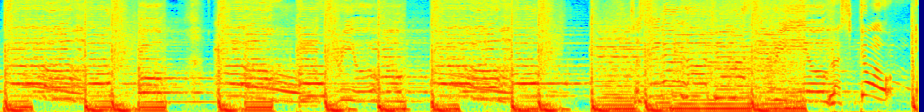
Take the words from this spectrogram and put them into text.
Go.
